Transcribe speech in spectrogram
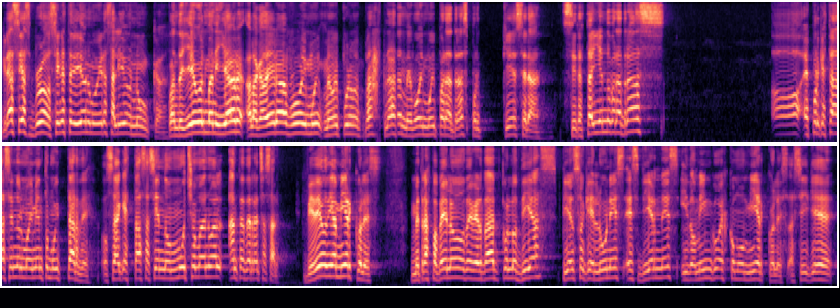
Gracias, bro. Sin este video no me hubiera salido nunca. Cuando llevo el manillar a la cadera, voy muy, me voy puro, me voy muy para atrás. ¿Por qué será? Si te está yendo para atrás, Oh, es porque estás haciendo el movimiento muy tarde, o sea que estás haciendo mucho manual antes de rechazar. Video día miércoles. Me traspapelo de verdad con los días. Pienso que lunes es viernes y domingo es como miércoles. Así que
